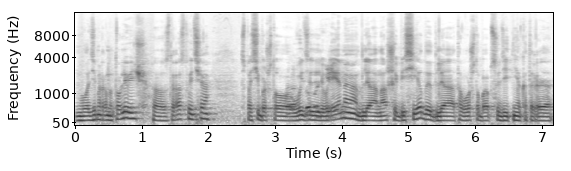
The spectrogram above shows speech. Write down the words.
Владимир Анатольевич, э, здравствуйте. Спасибо, что выделили время для нашей беседы, для того, чтобы обсудить некоторые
